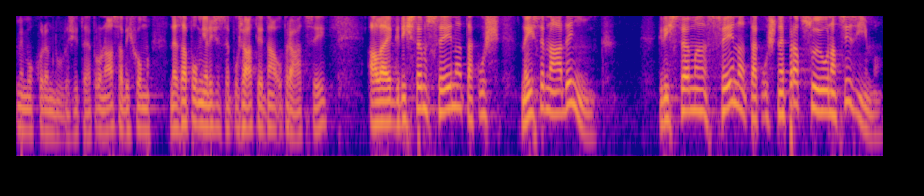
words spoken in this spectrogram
mimochodem důležité pro nás, abychom nezapomněli, že se pořád jedná o práci, ale když jsem syn, tak už nejsem nádeník. Když jsem syn, tak už nepracuju na cizím,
